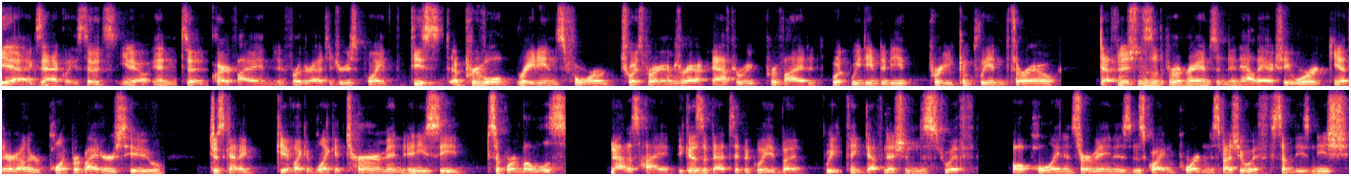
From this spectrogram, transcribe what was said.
Yeah, exactly. So it's, you know, and to clarify and, and, further add to Drew's point, these approval ratings for choice programs are after we provide what we deem to be pretty complete and thorough definitions of the programs and, and how they actually work. You know, there are other point providers who just kind of give like a blanket term and, and you see support levels not as high because of that typically, but we think definitions with all polling and surveying is, is quite important, especially with some of these niche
